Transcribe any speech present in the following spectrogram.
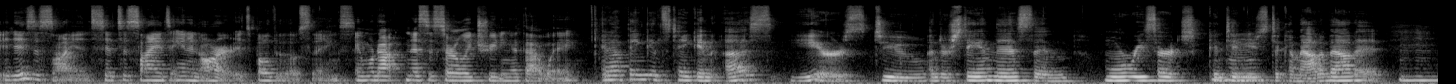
it is a science. It's a science and an art. It's both of those things. And we're not necessarily treating it that way. And I think it's taken us years to understand this, and more research continues mm-hmm. to come out about it. Mm-hmm.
